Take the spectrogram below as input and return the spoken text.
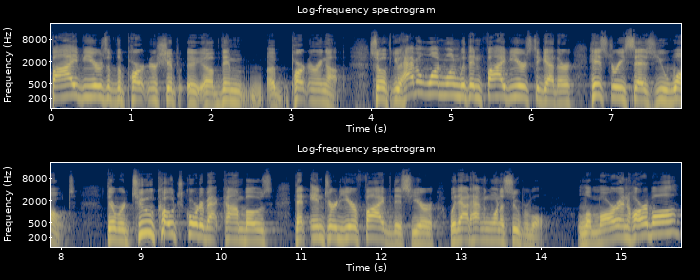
five years of the partnership uh, of them uh, partnering up. So if you haven't won one within five years together, history says you won't. There were two coach quarterback combos that entered year five this year without having won a Super Bowl Lamar and Harbaugh,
